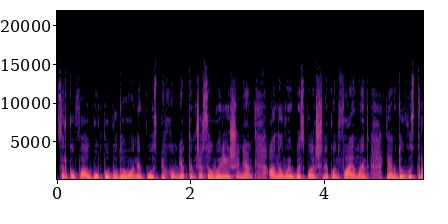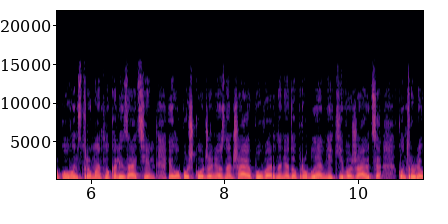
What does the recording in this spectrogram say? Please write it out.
Саркофаг був побудований поспіхом як тимчасове рішення, а новий безпечний конфаймент як довгостроковий інструмент локалізації. Його пошкодження означає повернення до проблем, які вважаються контрольованими.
